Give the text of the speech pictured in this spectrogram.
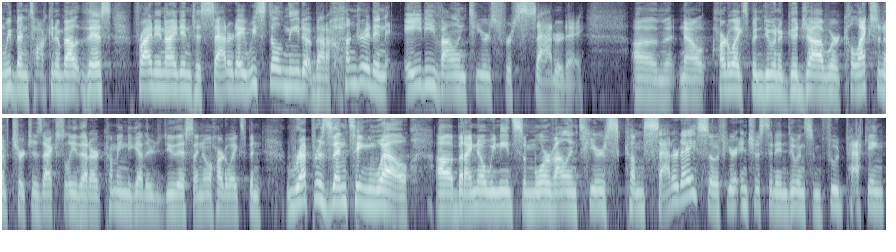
We've been talking about this Friday night into Saturday. We still need about 180 volunteers for Saturday. Um, now, Harderwyk's been doing a good job. We're a collection of churches actually that are coming together to do this. I know Harderwyk's been representing well, uh, but I know we need some more volunteers come Saturday. So if you're interested in doing some food packing,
